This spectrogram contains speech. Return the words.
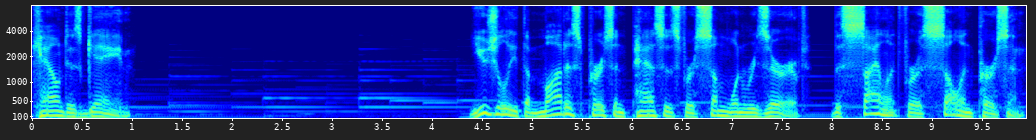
count as gain. Usually the modest person passes for someone reserved, the silent for a sullen person.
